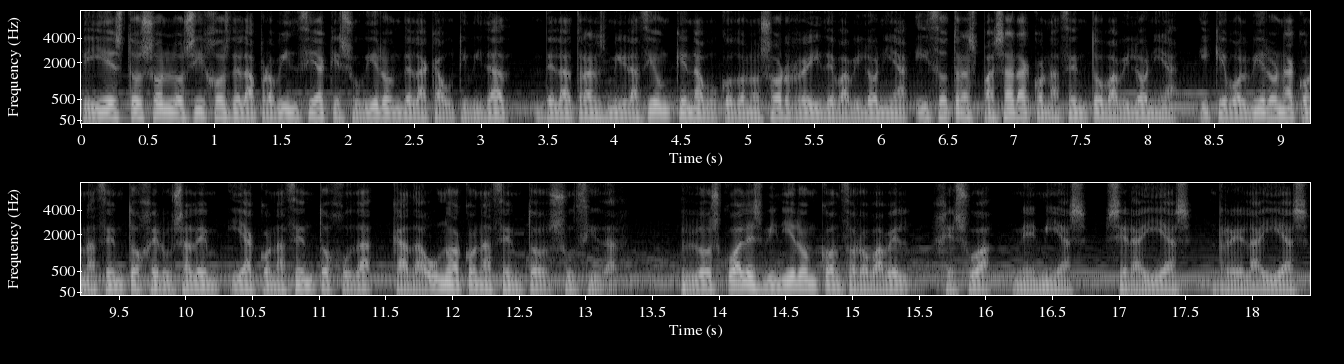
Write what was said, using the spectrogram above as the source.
Y estos son los hijos de la provincia que subieron de la cautividad, de la transmigración que Nabucodonosor rey de Babilonia hizo traspasar a con acento Babilonia, y que volvieron a con acento Jerusalén y a con acento Judá, cada uno a con acento su ciudad. Los cuales vinieron con Zorobabel, Jesúa, Nehemías, Seraías, Relaías,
